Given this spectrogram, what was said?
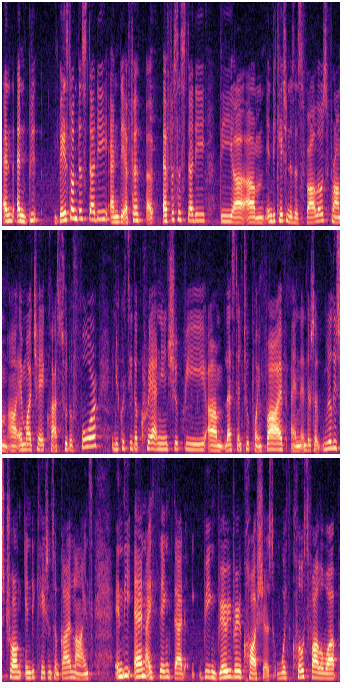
And, and based on this study and the uh, Ephesus study, the uh, um, indication is as follows from uh, NYHA class 2 to 4. And you can see the creatinine should be um, less than 2.5, and, and, there's a really strong indications and guidelines. In the end, I think that being very, very cautious with close follow up,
